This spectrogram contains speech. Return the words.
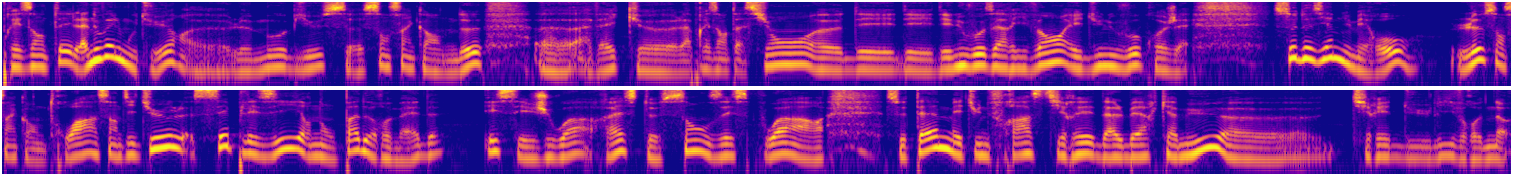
présenté la nouvelle mouture, euh, le Mobius 152, euh, avec euh, la présentation des, des, des nouveaux arrivants et du nouveau projet. Ce deuxième numéro, le 153, s'intitule Ces plaisirs n'ont pas de remède, et ses joies restent sans espoir. Ce thème est une phrase tirée d'Albert Camus, euh, tirée du livre Nos,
